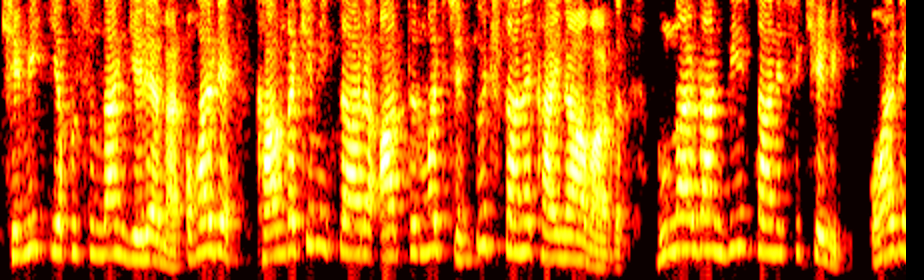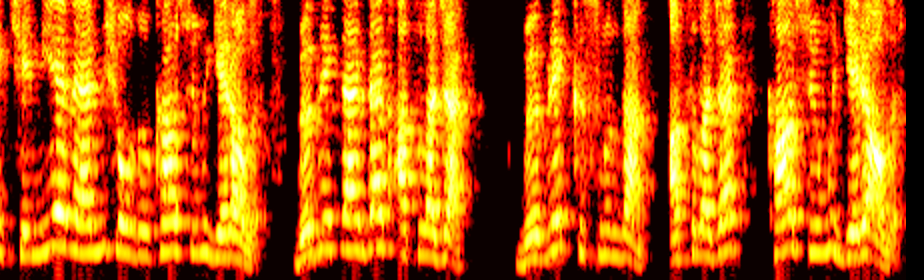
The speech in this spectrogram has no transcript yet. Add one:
Kemik yapısından geri emer. O halde kandaki miktarı arttırmak için 3 tane kaynağı vardır. Bunlardan bir tanesi kemik. O halde kemiğe vermiş olduğu kalsiyumu geri alır. Böbreklerden atılacak, böbrek kısmından atılacak kalsiyumu geri alır.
